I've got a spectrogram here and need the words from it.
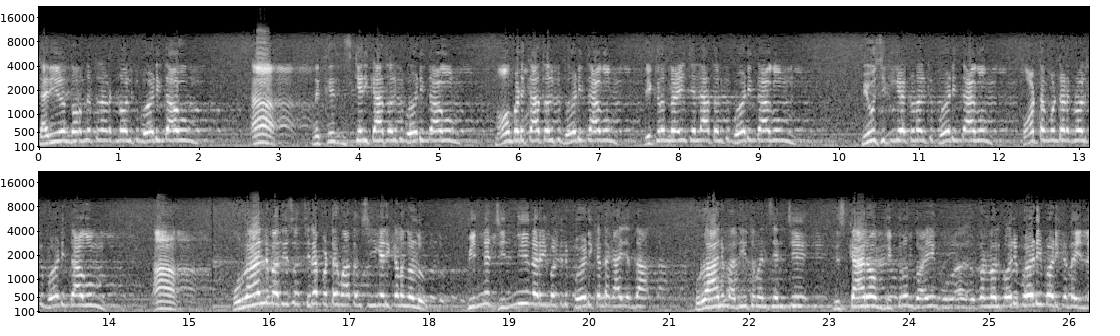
ശരീരം തുറന്നിട്ട് നടക്കുന്നവർക്ക് പേടിണ്ടാവും ആ നിസ്കരിക്കാത്തവർക്ക് പേടിണ്ടാവും നോമ്പെടുക്കാത്തവർക്ക് പേടിണ്ടാകും വിക്രം വഴി ചെല്ലാത്തവർക്ക് പേടിണ്ടാകും മ്യൂസിക് കേൾക്കുന്നവർക്ക് പേടിണ്ടാകും ഓട്ടം കൊണ്ടു നടക്കുന്നവർക്ക് പേടിണ്ടാകും ആ ഖുർആാനിലും ഹദീസും സ്ഥിരപ്പെട്ട് മാത്രം സ്വീകരിക്കണം എന്നുള്ളൂ പിന്നെ ജിന്നി എന്ന് പേടിക്കേണ്ട കാര്യം എന്താ? ഖുർആാനും ഹദീസും അനുസരിച്ച് നിസ്കാരവും ദിക്റും ദ്വയും ഉള്ളവർക്ക് ഒരു പേടിയും പേടിക്കേണ്ടയില്ല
